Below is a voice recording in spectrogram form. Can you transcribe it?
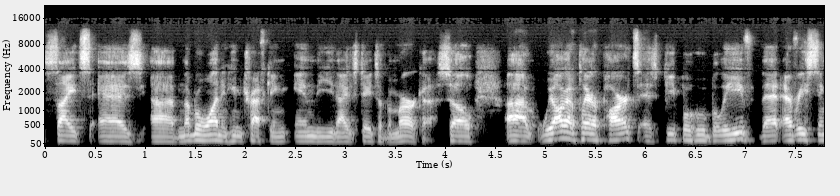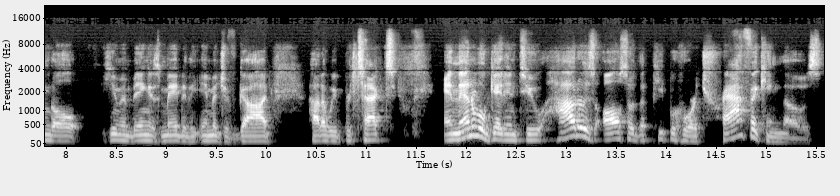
sites as uh, number one in human trafficking in the United States of America. So uh, we all got to play our parts as people who believe that every single human being is made in the image of God. How do we protect and then we'll get into how does also the people who are trafficking those,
